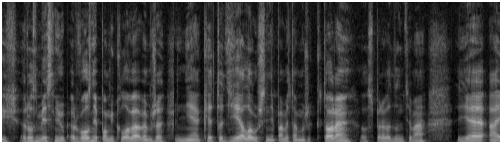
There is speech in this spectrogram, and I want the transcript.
ich rozmiestňujú rôzne po Mikulove a viem, že nejaké to dielo, už si nepamätám, že ktoré, ospravedlňte ma, je aj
